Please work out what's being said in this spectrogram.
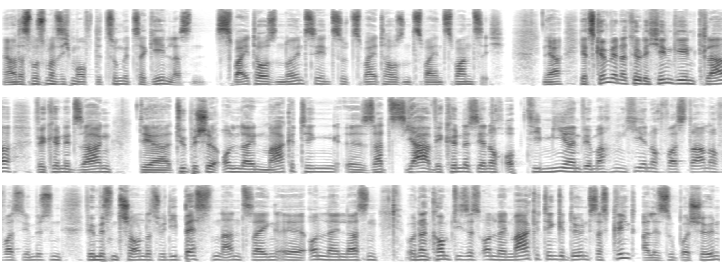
Ja, das muss man sich mal auf der Zunge zergehen lassen. 2019 zu 2022. Ja, jetzt können wir natürlich hingehen, klar, wir können jetzt sagen, der typische Online-Marketing-Satz, ja, wir können das ja noch optimieren, wir machen hier noch was, da noch was, wir müssen, wir müssen schauen, dass wir die besten Anzeigen äh, online lassen. Und dann kommt dieses Online-Marketing-Gedöns, das klingt alles super schön,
